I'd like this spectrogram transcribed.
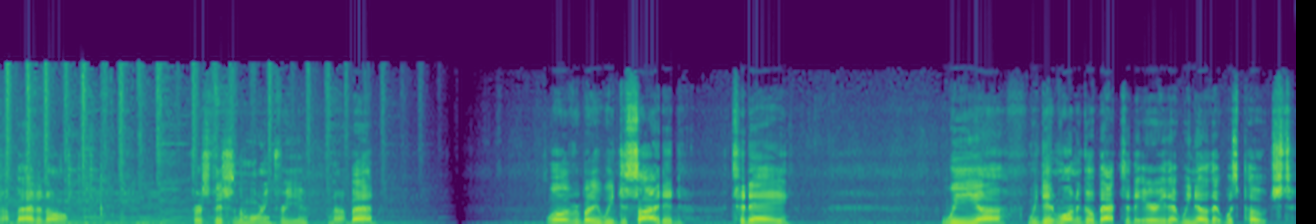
Not bad at all. First fish in the morning for you. Not bad. Well, everybody, we decided today we uh, we didn't want to go back to the area that we know that was poached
